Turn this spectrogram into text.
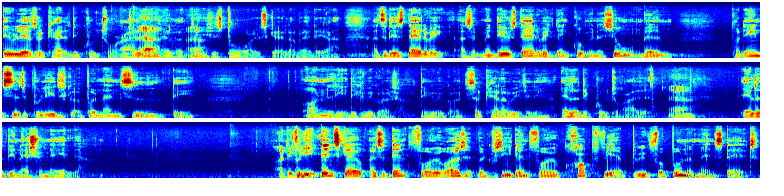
det vil jeg så kalde det kulturelle, ja, eller det ja. historiske, eller hvad det er. Altså, det er stadigvæk, altså, men det er jo stadigvæk den kombination mellem på den ene side det politiske, og på den anden side det åndelige. Det kan vi godt. Det kan vi godt. Så kalder vi det det. Eller det kulturelle. Ja. Eller det nationale. Og det Fordi hele... den skal jo, altså den får jo også, man kan sige, den får jo krop ved at blive forbundet med en stat.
